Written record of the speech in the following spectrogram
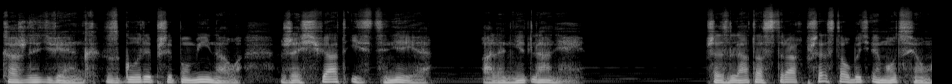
Każdy dźwięk z góry przypominał, że świat istnieje, ale nie dla niej. Przez lata strach przestał być emocją,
